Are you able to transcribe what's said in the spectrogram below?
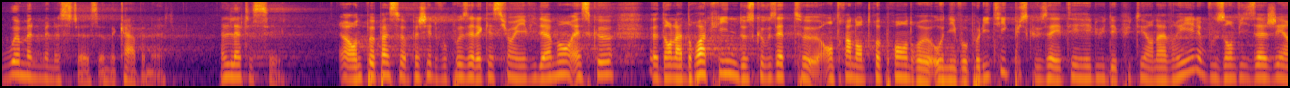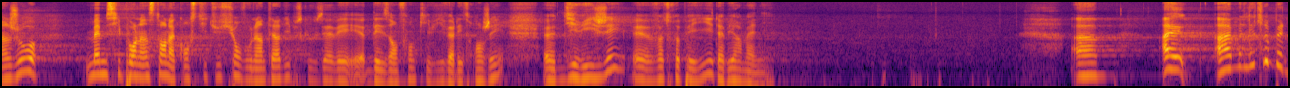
women ministers in the cabinet. And let us see. on ne peut pas s'empêcher de vous poser la question, évidemment. Est-ce que, euh, dans la droite ligne de ce que vous êtes euh, en train d'entreprendre euh, au niveau politique, puisque vous avez été élu député en avril, vous envisagez un jour, même si pour l'instant la Constitution vous l'interdit, puisque vous avez des enfants qui vivent à l'étranger, diriger votre pays, la Birmanie? Um, I, I'm a little bit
